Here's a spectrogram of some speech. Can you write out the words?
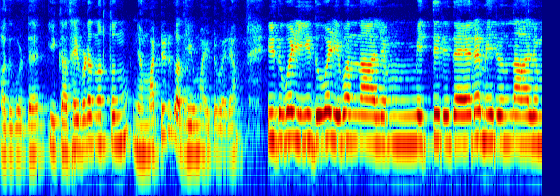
അതുകൊണ്ട് ഈ കഥ ഇവിടെ നിർത്തുന്നു. ഞാൻ മറ്റൊരു കഥയുമായിട്ട് വരാം. ഇതുവഴി ഇതുവഴി വന്നാലും ഇത്തിരി നേരമിരുന്നാലും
